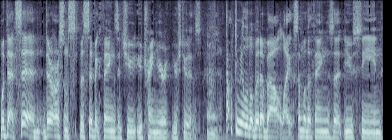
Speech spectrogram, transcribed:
with that said, there are some specific things that you, you train your, your students. Mm-hmm. Talk to me a little bit about like some of the things that you've seen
